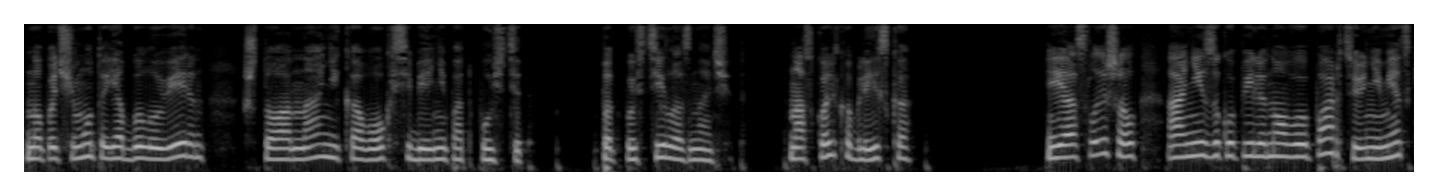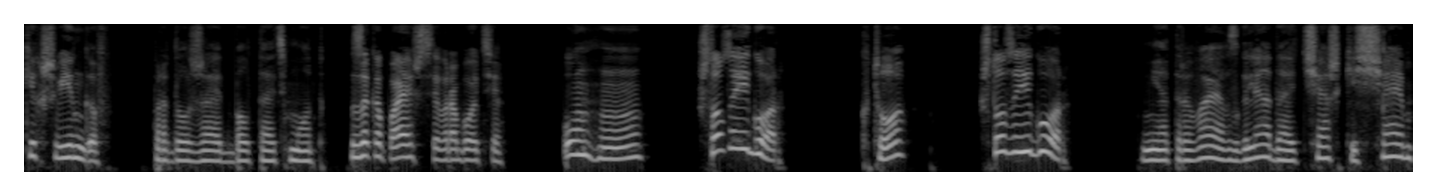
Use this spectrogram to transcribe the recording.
Но почему-то я был уверен, что она никого к себе не подпустит. Подпустила, значит. Насколько близко? Я слышал, они закупили новую партию немецких швингов продолжает болтать Мот. «Закопаешься в работе». «Угу. Что за Егор?» «Кто? Что за Егор?» Не отрывая взгляда от чашки с чаем,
